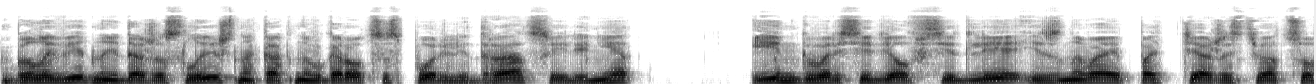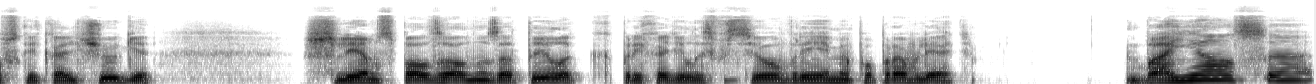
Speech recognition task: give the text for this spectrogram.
Было видно и даже слышно, как новгородцы спорили, драться или нет. Ингварь сидел в седле, изнывая под тяжестью отцовской кольчуги. Шлем сползал на затылок, приходилось все время поправлять. Боялся,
